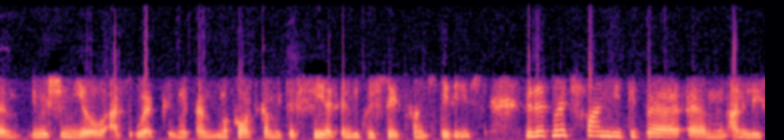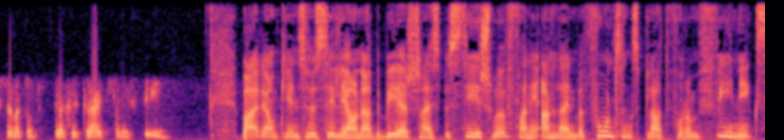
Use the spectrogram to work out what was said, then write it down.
um, emosioneel as ook um, mekaar te kan motiveer in die proses van studies. So dis net van die tipe ehm um, analise wat ons teruggekry het van die studie. Baie dankie aan Ceciliana de Beer, sy is bestuurshoof van die aanlyn befondsingsplatform Phoenix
